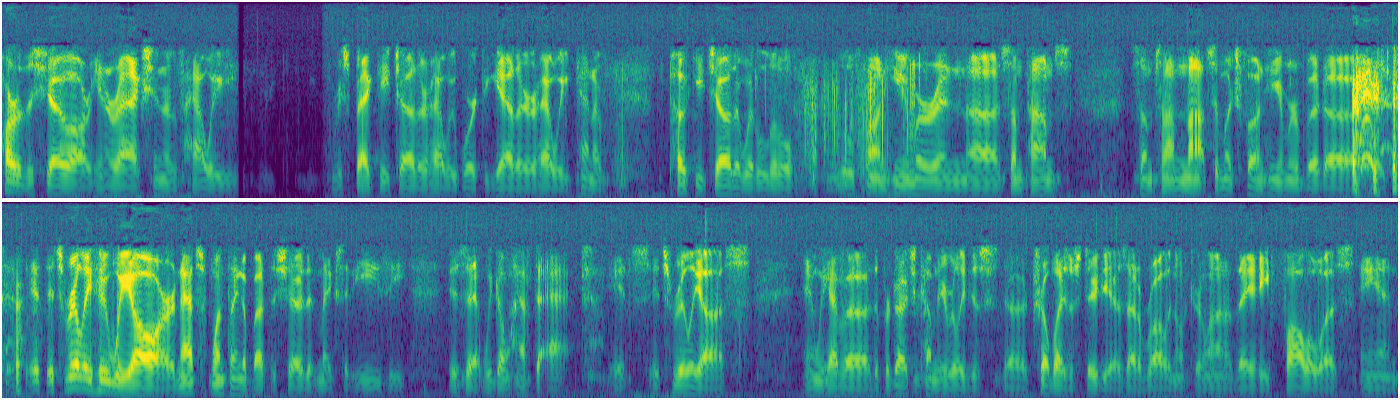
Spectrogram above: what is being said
part of the show. Our interaction of how we respect each other, how we work together, how we kind of poke each other with a little little fun humor, and uh, sometimes sometimes not so much fun humor. But uh, it's, it, it's really who we are, and that's one thing about the show that makes it easy, is that we don't have to act. It's it's really us and we have a the production company really just uh, Trailblazer Studios out of Raleigh, North Carolina. They follow us, and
